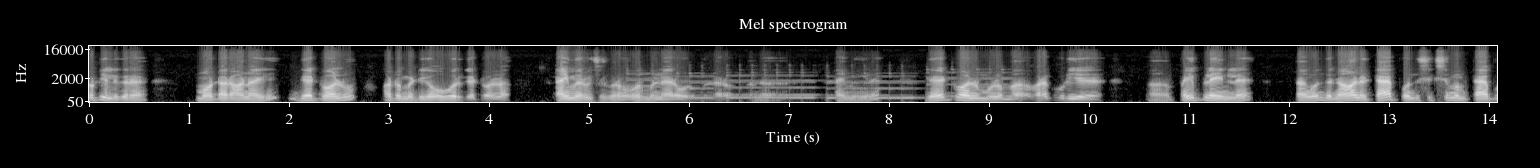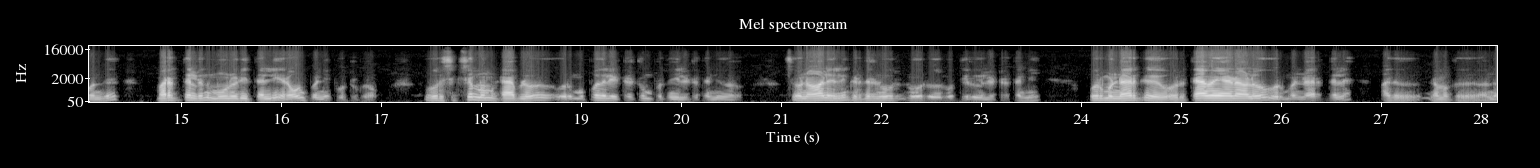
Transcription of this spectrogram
தொட்டியில் இருக்கிற மோட்டார் ஆன் ஆகி கேட் வால்வும் ஆட்டோமேட்டிக்காக ஒவ்வொரு கேட் வால்லாம் டைமர் வச்சுருக்குறோம். ஒரு மணி நேரம் ஒரு மணி நேரம் அந்த டைமிங்கில் கேட் வால் மூலமாக வரக்கூடிய பைப் லைனில் நாங்கள் வந்து நாலு டேப் வந்து சிக்ஸ் எம்எம் டேப் வந்து மரத்துலேருந்து மூணு அடி தள்ளி ரவுண்ட் பண்ணி போட்டிருக்கிறோம். ஒரு சிக்ஸ் எம்எம் டேப்பில் ஒரு முப்பது லிட்டர் டு முப்பத்தஞ்சு லிட்டர் தண்ணி வரும். ஸோ நாலுலேயும் கிட்டத்தட்ட நூறு நூறு நூற்றி இருபது லிட்டர் தண்ணி. ஒரு மணி நேரத்துக்கு ஒரு தேவையான அளவு ஒரு மணி நேரத்தில் அது நமக்கு அந்த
